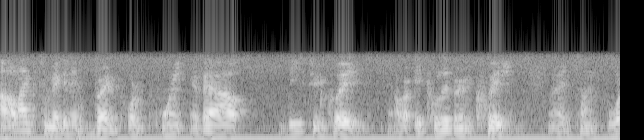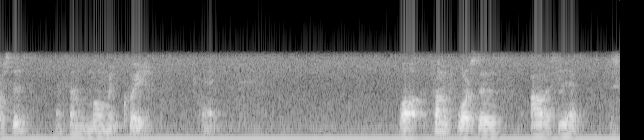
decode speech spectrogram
I'd like to make a very important point about these two equations, or equilibrium equations, right? Sum forces and sum moment equations. Okay. Well, sum forces obviously have just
